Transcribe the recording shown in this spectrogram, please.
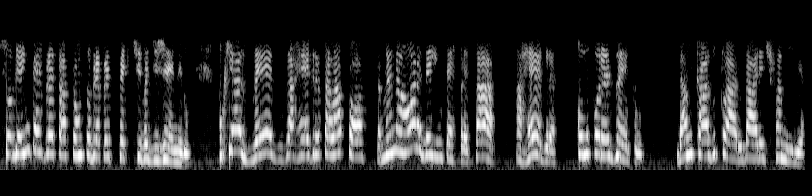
sobre a interpretação sobre a perspectiva de gênero. Porque às vezes a regra está lá posta, mas na hora dele interpretar a regra, como por exemplo, dá um caso claro da área de família.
